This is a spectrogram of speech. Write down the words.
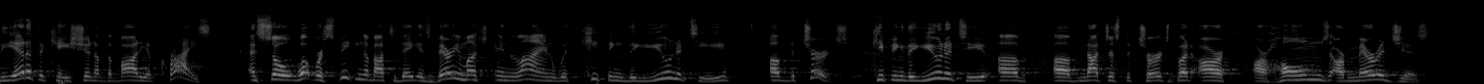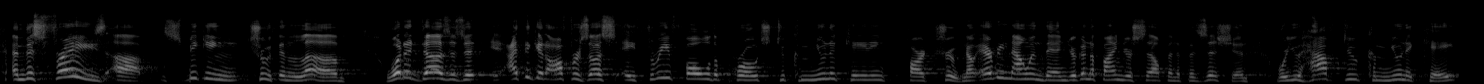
the edification of the body of Christ. And so, what we're speaking about today is very much in line with keeping the unity of the church, keeping the unity of, of not just the church, but our, our homes, our marriages. And this phrase, uh, speaking truth in love, what it does is it, I think it offers us a threefold approach to communicating hard truth. Now, every now and then, you're going to find yourself in a position where you have to communicate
